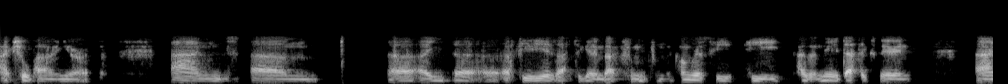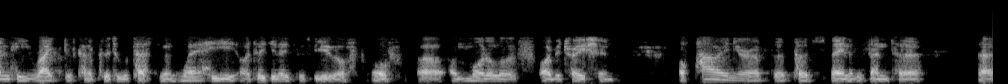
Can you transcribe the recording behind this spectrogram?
actual power in Europe. And um, uh, a, a, few years after getting back from, from the Congress, he, he has a near death experience and he writes this kind of political testament where he articulates his view of, of uh, a model of arbitration of power in Europe that puts Spain at the center, uh,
